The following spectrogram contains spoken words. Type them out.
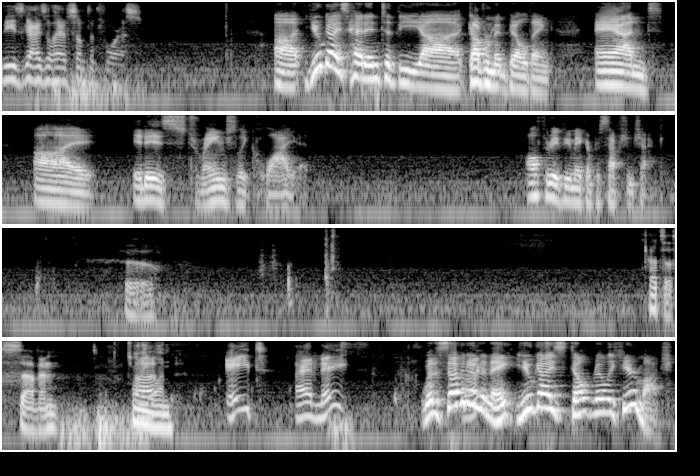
these guys will have something for us. Uh, you guys head into the uh, government building, and uh, it is strangely quiet. All three of you make a perception check. Uh, that's a seven. Twenty-one. Eight. I had an eight. With a seven and an eight, you guys don't really hear much.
